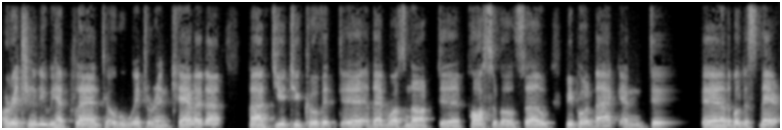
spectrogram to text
Originally, we had planned to overwinter in Canada, but due to COVID, uh, that was not uh, possible. So we pulled back, and uh, the boat is there,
